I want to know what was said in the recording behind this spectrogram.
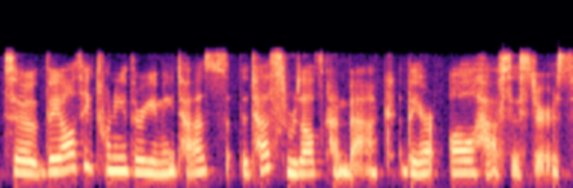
So they all take 23andMe tests. The test results come back. They are all half sisters.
